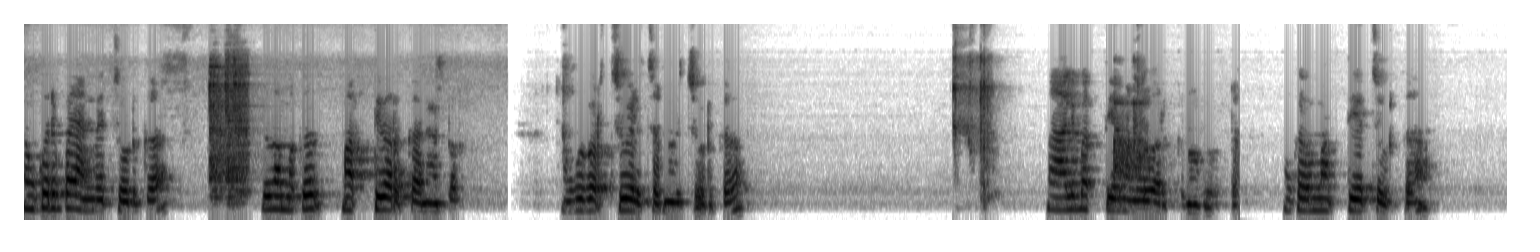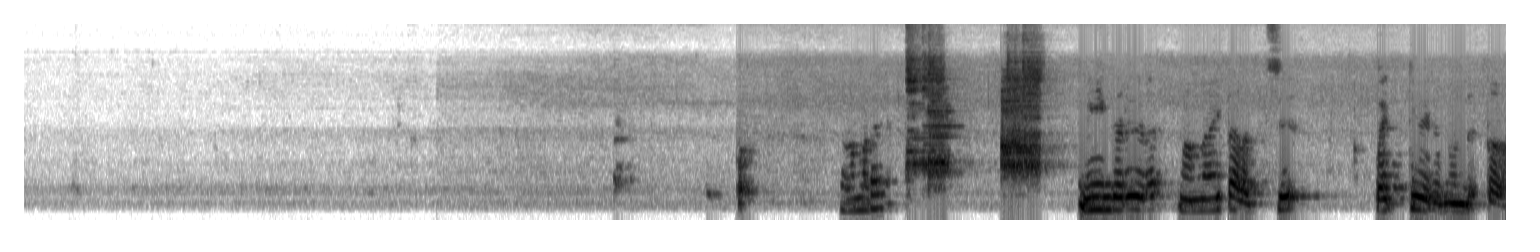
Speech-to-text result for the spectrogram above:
നമുക്കൊരു പാൻ വെച്ച് കൊടുക്കുക. ഇത് നമുക്ക് മത്തി വറുക്കാനാട്ടോ. നമുക്ക് കുറച്ച് വെളിച്ചെണ്ണ വെച്ച് കൊടുക്കുക. നാല് മത്തിയെ നമ്മൾ വറുക്കണുള്ളൂ കേട്ടോ. നമുക്ക് മത്തി വെച്ച് കൊടുക്കുക. നമ്മുടെ മീൻകറികൾ നന്നായി തിളച്ച് വറ്റി വരുന്നുണ്ട് കേട്ടോ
